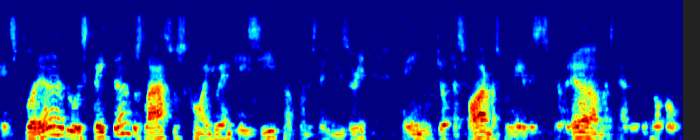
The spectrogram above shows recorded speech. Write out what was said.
explorando, estreitando os laços com a UMKC, com a Universidade de Missouri, em, de outras formas, por meio desses programas, né, do, do Global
